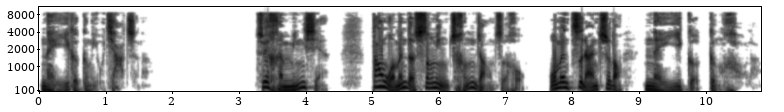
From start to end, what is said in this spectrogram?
哪一个更有价值呢？所以很明显。当我们的生命成长之后，我们自然知道哪一个更好了。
